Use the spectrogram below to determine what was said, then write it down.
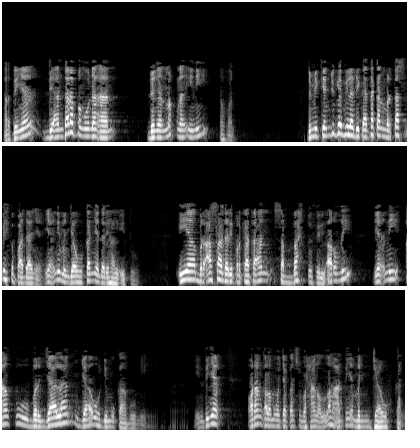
Artinya di antara penggunaan dengan makna ini. Demikian juga bila dikatakan bertasbih kepadanya, yakni menjauhkannya dari hal itu. Ia berasal dari perkataan sabbahtu fil ardi, yakni aku berjalan jauh di muka bumi. Intinya orang kalau mengucapkan subhanallah artinya menjauhkan.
